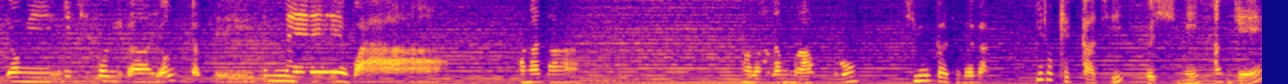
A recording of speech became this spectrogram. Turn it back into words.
지영이, 우리 지성이가 여기까지 했네. 와, 장하다. 편안한 마음으로 지금까지 내가 이렇게까지 열심히 한 게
